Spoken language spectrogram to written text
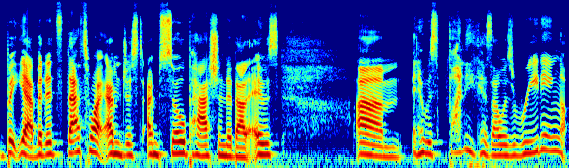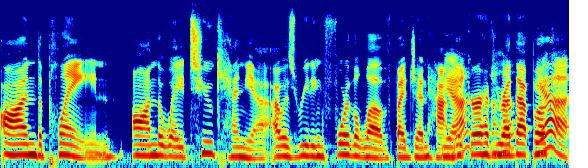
but yeah, but it's that's why I'm just I'm so passionate about it. It was, um, and it was funny because I was reading on the plane on the way to Kenya. I was reading For the Love by Jen Hatmaker. Have you read that book? Yeah,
